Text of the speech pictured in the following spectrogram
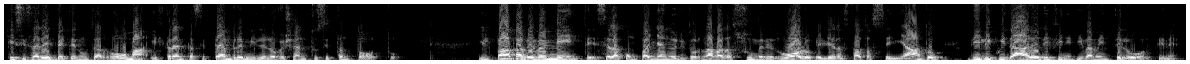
che si sarebbe tenuta a Roma il 30 settembre 1978. Il Papa aveva in mente, se la Compagnia non ritornava ad assumere il ruolo che gli era stato assegnato, di liquidare definitivamente l'ordine.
